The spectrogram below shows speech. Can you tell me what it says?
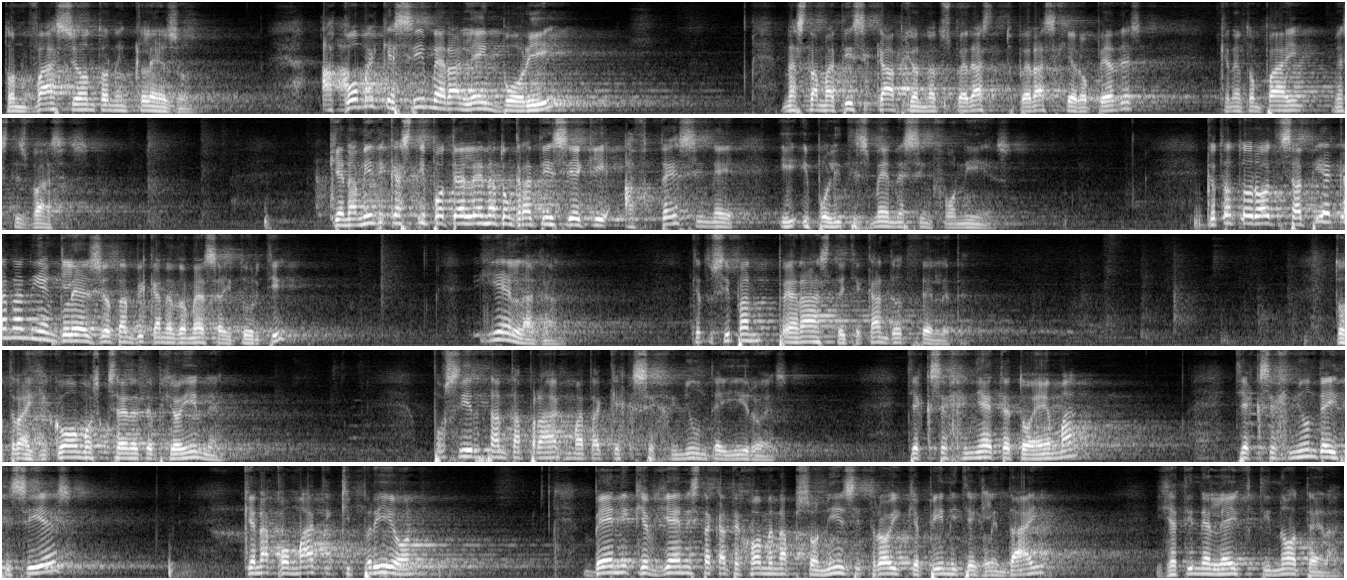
των βάσεων των εγκλέζων. Ακόμα και σήμερα, λέει, μπορεί να σταματήσει κάποιον να τους περάσει, του περάσει χεροπέδες και να τον πάει μες στις βάσεις. Και να μην δικαστεί ποτέ, λέει, να τον κρατήσει εκεί. Αυτές είναι οι, οι πολιτισμένες συμφωνίες. Και όταν το ρώτησα τι έκαναν οι Εγγλέζοι όταν μπήκαν εδώ μέσα οι Τούρκοι, γέλαγαν και τους είπαν περάστε και κάντε ό,τι θέλετε. Το τραγικό όμως ξέρετε ποιο είναι; Πώς ήρθαν τα πράγματα και ξεχνιούνται οι ήρωες. Και ξεχνιέται το αίμα και ξεχνιούνται οι θυσίες και ένα κομμάτι Κυπρίων μπαίνει και βγαίνει στα κατεχόμενα, ψωνίζει, τρώει και πίνει και γλεντάει, γιατί είναι, λέει, φτηνότερα.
